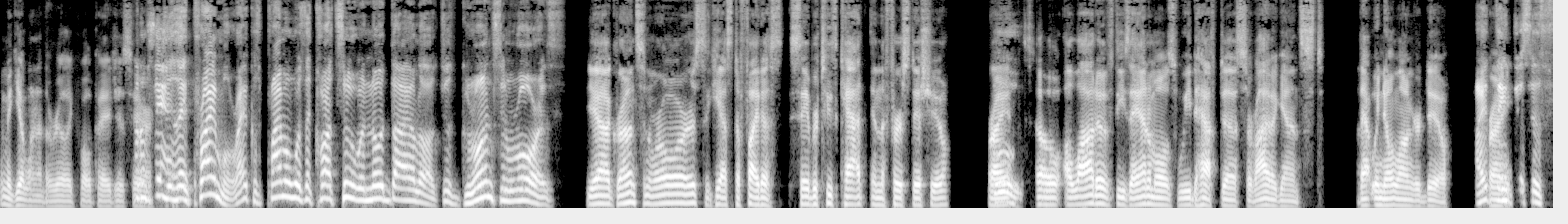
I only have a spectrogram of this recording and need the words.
Let me get one of the really cool pages What I'm saying is like primal, right? Because primal was a cartoon with no dialogue, just grunts and roars. Yeah, grunts and roars. He has to fight a saber tooth cat in the first issue, right? Ooh. So a lot of these animals we'd have to survive against that we no longer do. I Right. think this is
